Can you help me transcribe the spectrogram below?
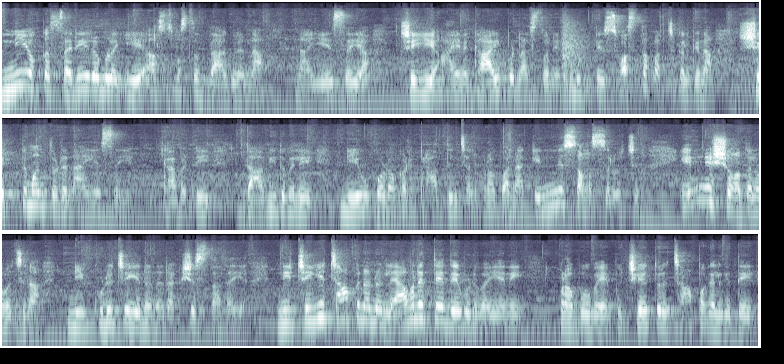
నీ యొక్క శరీరంలో ఏ అస్వస్థత దాగి నా ఏసయ్య చెయ్యి ఆయన గాయపడినస్తో నేను ముట్టి స్వస్థపరచగలిగిన శక్తిమంతుడు నా ఏసయ్య. కాబట్టి దావీదు వలె నీవు కూడా ఒకటి ప్రార్థించాలి. ప్రభా నాకు ఎన్ని సమస్యలు వచ్చినా ఎన్ని శోధనలు వచ్చినా నీ కుడి చెయ్యి నన్ను రక్షిస్తాదయ్యా. నీ చెయ్యి చాపి నన్ను లేవనెత్తే దేవుడు అయ్యని ప్రభు వైపు చేతులు చాపగలిగితే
